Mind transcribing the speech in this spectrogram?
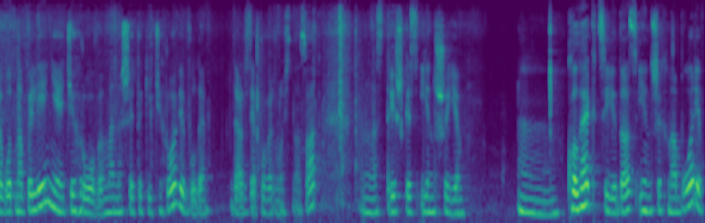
це от напилення тігрове. У мене ще такі тігрові були. Зараз я повернусь назад, м, з іншої колекції, да, з інших наборів.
